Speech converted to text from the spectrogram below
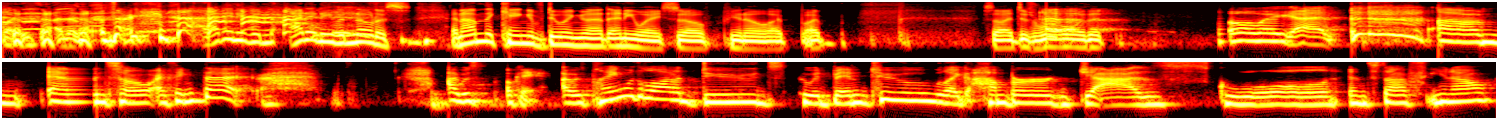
What is that? I. I didn't even I didn't even notice, and I'm the king of doing that anyway. So you know, I, I so I just roll with it. Oh my god. Um, and so I think that I was okay. I was playing with a lot of dudes who had been to like Humber jazz school and stuff, you know?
